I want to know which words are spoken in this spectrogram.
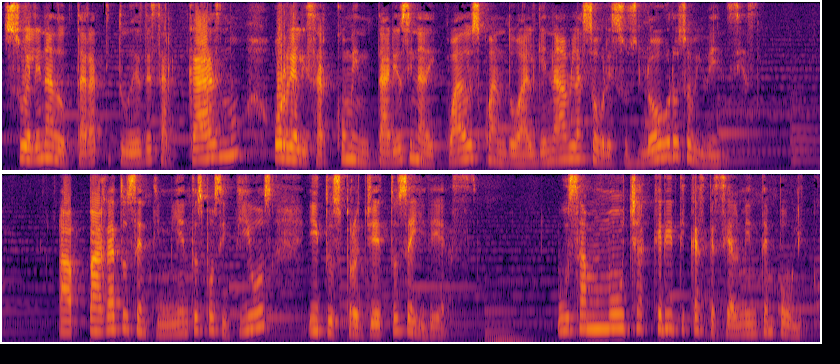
Suelen adoptar actitudes de sarcasmo o realizar comentarios inadecuados cuando alguien habla sobre sus logros o vivencias. Apaga tus sentimientos positivos y tus proyectos e ideas. Usa mucha crítica especialmente en público.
